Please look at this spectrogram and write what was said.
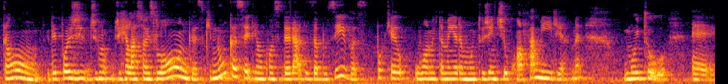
Então, depois de, de, de, relações longas que nunca seriam consideradas abusivas, porque o homem também era muito gentil com a família, né? Muito, é,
